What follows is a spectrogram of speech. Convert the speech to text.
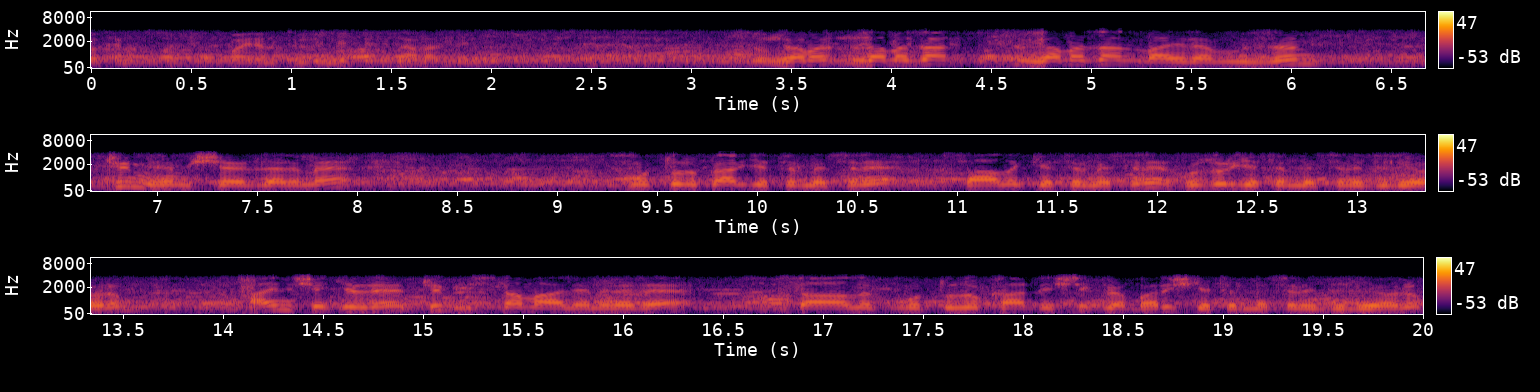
Bakanım, bayram tüm ümmetesini alabilir Ramazan, Ramazan, Ramazan bayramımızın tüm hemşehrilerime mutluluklar getirmesini, sağlık getirmesini, huzur getirmesini diliyorum. Aynı şekilde tüm İslam alemine de sağlık, mutluluk, kardeşlik ve barış getirmesini diliyorum.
